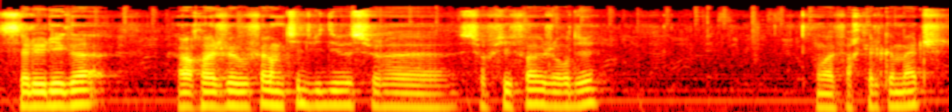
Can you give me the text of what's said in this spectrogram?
Salut les gars, alors euh, je vais vous faire une petite vidéo sur, euh, sur FIFA aujourd'hui. On va faire quelques matchs.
